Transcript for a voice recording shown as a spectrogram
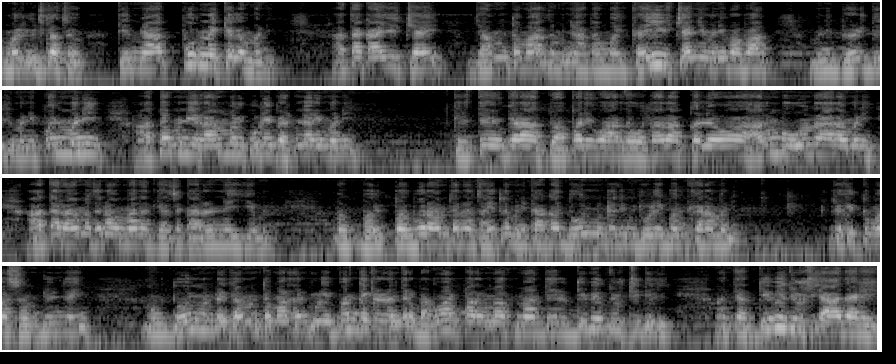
मलयुद्धाचं ते मी आज पूर्ण केलं म्हणे. आता काय इच्छा आहे? जामंत महाराज म्हणे. आता मला काही इच्छा नाही म्हणे बाबा. म्हणे भेट दिली म्हणे पण म्हणे आता म्हणे राम मला कुठे भेटणार आहे म्हणे? कृत्य गेला द्वापारी वार्ध होताला कलेवर आरंभ होऊन राहिला म्हणे. आता रामाचं नाव मनात घ्यायचं कारण नाही आहे म्हणे. मग भर प्रभुरामचं सांगितलं म्हणे काका दोन मिनटं तुम्ही डोळे बंद करा म्हणे. लगेच तुम्हाला समजून जाईल. मग दोन मिनटं जामंत महाराज डोळे बंद केल्यानंतर भगवान परमात्मा त्याला दिव्यदृष्टी दिली. आणि त्या दिव्यदृष्टीच्या आधारे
